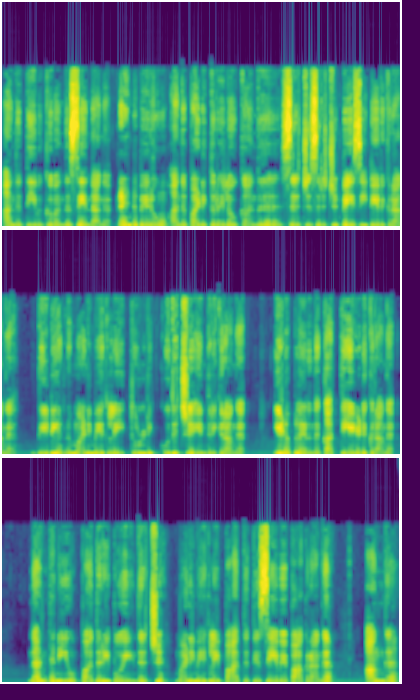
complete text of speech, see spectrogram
அந்த தீவுக்கு வந்து சேர்ந்தாங்க. ரெண்டு பேரும் அந்த படித்துறையில உட்காந்து சிரிச்சு சிரிச்சு பேசிட்டே இருக்கிறாங்க. திடீர்னு மணிமேகலை துள்ளி குதிச்சு எந்திரிக்கிறாங்க. இடுப்புல இருந்த கத்தியே எடுக்கிறாங்க. நந்தினியும் பதறி போய் எந்திரிச்சு மணிமேகலை பார்த்து திசையவே பாக்குறாங்க அங்க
